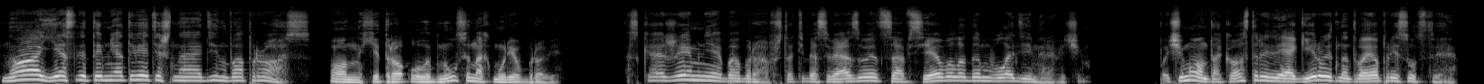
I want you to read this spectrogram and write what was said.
Но если ты мне ответишь на один вопрос...» Он хитро улыбнулся, нахмурив брови. «Скажи мне, Бобров, что тебя связывает со Всеволодом Владимировичем. Почему он так остро реагирует на твое присутствие?»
